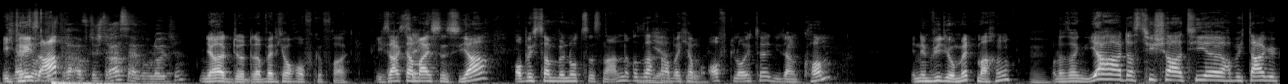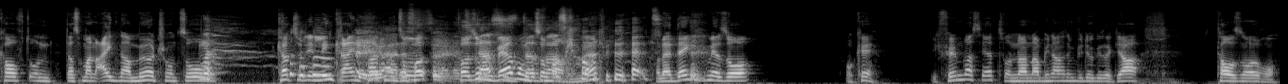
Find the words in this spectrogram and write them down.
ich drehe es ab. der Auf der Straße einfach Leute. Ja, da, da werde ich auch oft gefragt. Ich sage dann meistens ja, ob ich es dann benutze, ist eine andere Sache, Ja, aber ich habe oft Leute, die dann kommen, in dem Video mitmachen Mhm. und dann sagen, ja, das T-Shirt hier habe ich da gekauft und das ist mein eigener Merch und so. Kannst du den Link reinpacken Ja, und so das ver ist einer- versuchen ist- Werbung das zu machen. Ne? Und dann denke ich mir so, okay, ich filme das jetzt und dann habe ich nach dem Video gesagt, ja, 1000 Euro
